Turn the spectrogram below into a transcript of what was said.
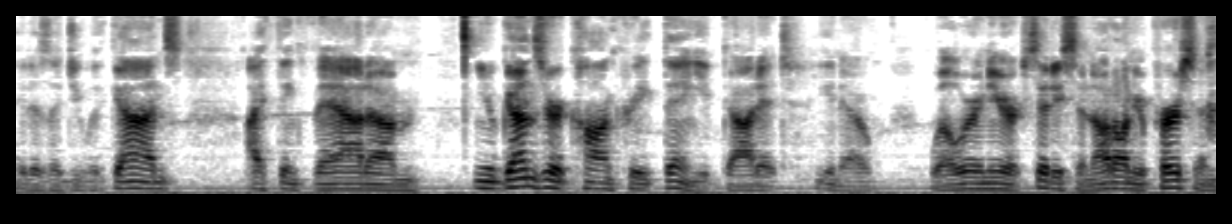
it is I do with guns. I think that, um, you know, guns are a concrete thing. You've got it, you know, well, we're in New York City, so not on your person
